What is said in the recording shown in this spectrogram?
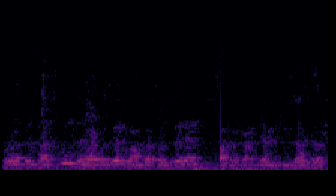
որոնց ընթացքում ձևավորվել ու ամրապնդվել են քաղաքական կյանքի զարգացմանը,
